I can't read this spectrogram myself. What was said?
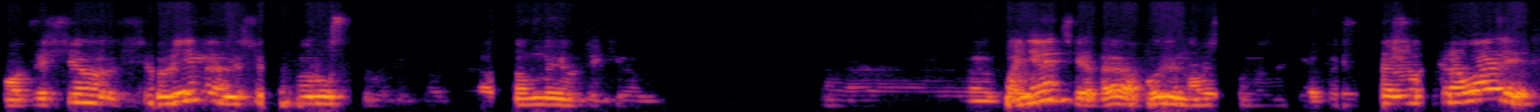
Вот, и все, все время все это по-русскому. Основные вот такие понятия да, были на русском языке. То есть даже открывали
